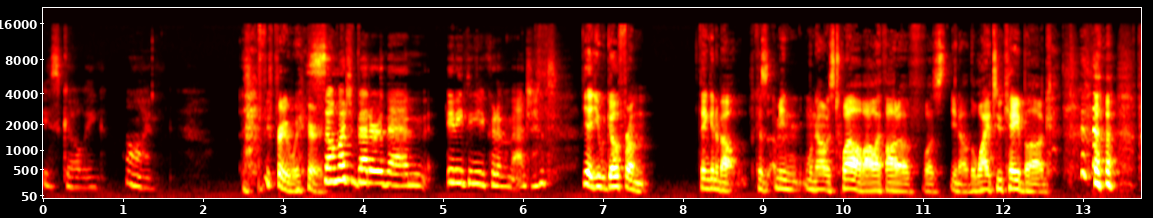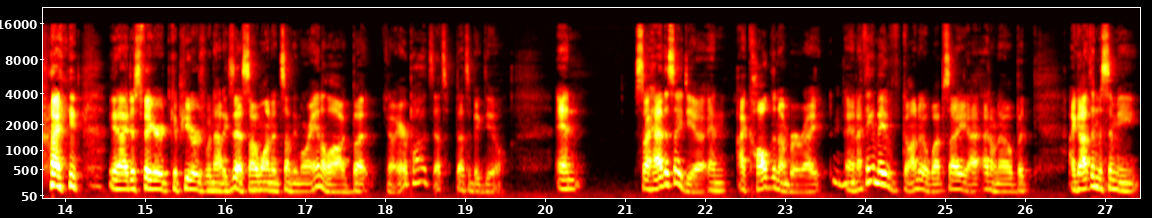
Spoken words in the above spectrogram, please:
is going on?" Pretty weird. So much better than anything you could have imagined. yeah, you would go from thinking about because I mean, when I was twelve, all I thought of was you know the Y two K bug, right? You know, I just figured computers would not exist, so I wanted something more analog. But you know, AirPods that's that's a big deal, and so I had this idea, and I called the number right, Mhm. and I think I may have gone to a website, I, I don't know, but I got them to send me.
